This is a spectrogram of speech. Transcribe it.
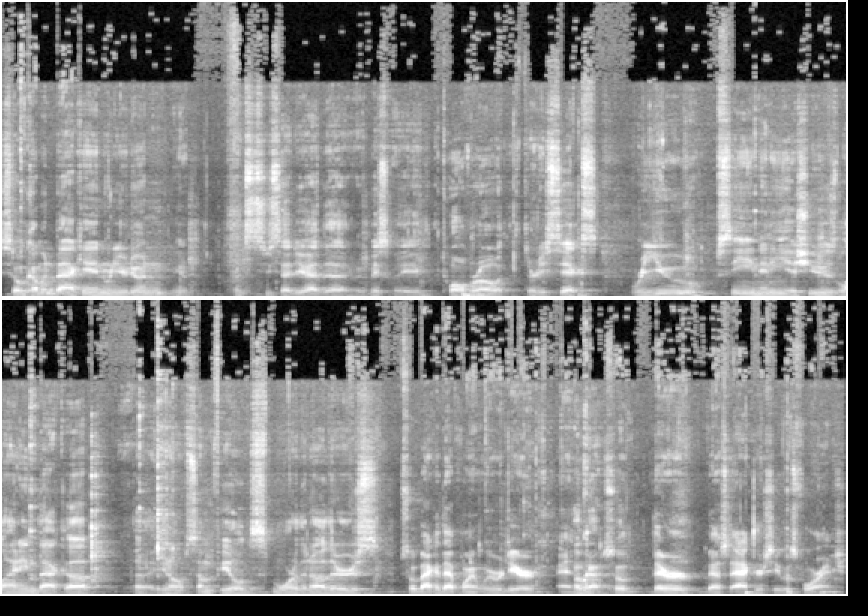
So coming back in when you're doing, you know, for instance, you said you had the basically 12 row the 36. Were you seeing any issues lining back up? Uh, you know, some fields more than others. So back at that point, we were deer, and Okay. so their best accuracy was four inch.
